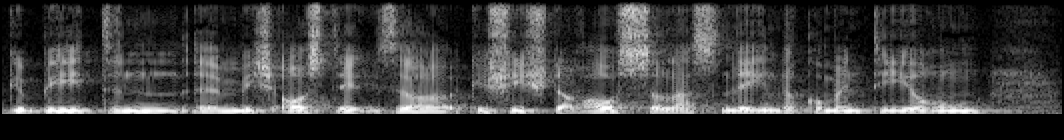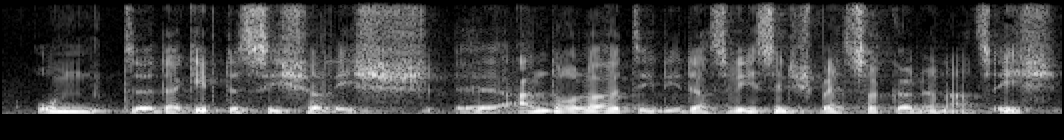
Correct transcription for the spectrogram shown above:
gebeten, äh, mich aus dieser Geschichte rauszulassen wegen der Kommentierung. Und äh, da gibt es sicherlich äh, andere Leute, die das wesentlich besser können als ich.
